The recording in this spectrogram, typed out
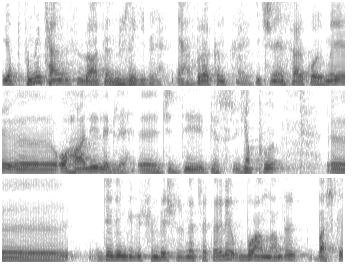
yapının kendisi zaten müze gibi. Yani bırakın içine eser koymayı e, o haliyle bile e, ciddi bir yapı. E, dediğim gibi 3500 metrekare ve bu anlamda başka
